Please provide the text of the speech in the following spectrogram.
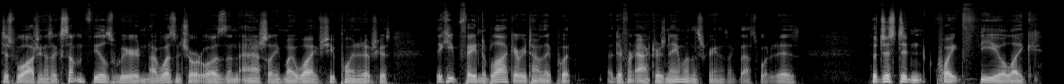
just watching. I was like, something feels weird, and I wasn't sure what it was. Then Ashley, my wife, she pointed out, she goes, They keep fading to black every time they put a different actor's name on the screen. I was like, That's what it is. So it just didn't quite feel like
